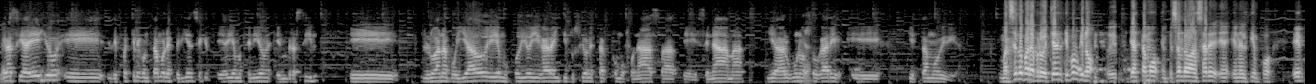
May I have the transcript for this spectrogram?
gracias a ellos, eh, después que le contamos la experiencia que habíamos tenido en Brasil, lo han apoyado y hemos podido llegar a instituciones tal como FONASA, Senama y a algunos hogares que estamos hoy día. Marcelo, para aprovechar el tiempo, porque no, eh, ya estamos empezando a avanzar en, el tiempo. eh,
